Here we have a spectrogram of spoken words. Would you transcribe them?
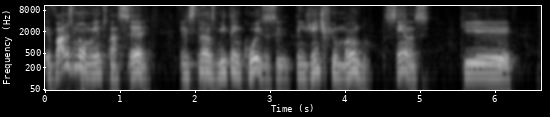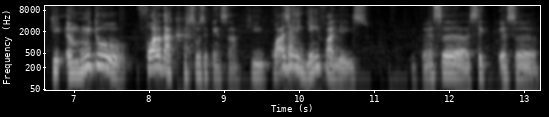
Em vários momentos da série, eles transmitem coisas, tem gente filmando cenas que, que é muito fora da caixa, se você pensar, que quase ninguém faria isso. Então, essa, essa,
